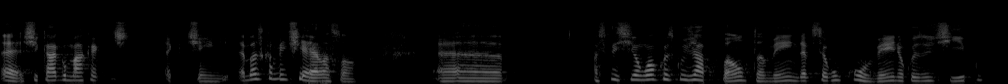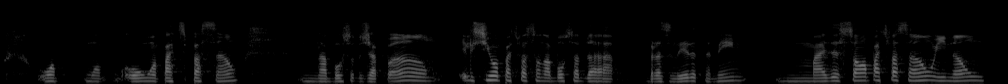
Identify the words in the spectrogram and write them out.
É, Chicago Market Exchange. É basicamente ela só. É, acho que eles tinham alguma coisa com o Japão também. Deve ser algum convênio, coisa do tipo. Uma, uma, ou uma participação na Bolsa do Japão. Eles tinham uma participação na Bolsa da brasileira também. Mas é só uma participação e não,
